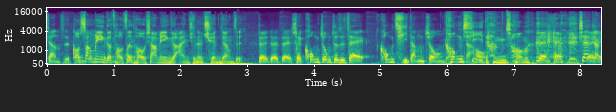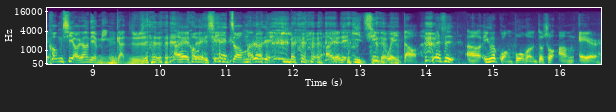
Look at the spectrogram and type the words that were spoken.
这样子。哦，上面一个草字头。下面一个安全的全，这样子。对对对，所以空中就是在空气当中，空气当中，对 现在讲空气好像有点敏感，是不是？哎，空气中有点疫情啊，有点疫情的味道。但是呃，因为广播我们都说 on air，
